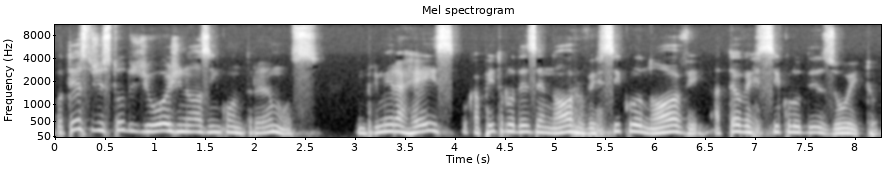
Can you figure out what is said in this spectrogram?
O texto de estudo de hoje nós encontramos em 1 Reis, o capítulo 19, o versículo 9 até o versículo 18.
